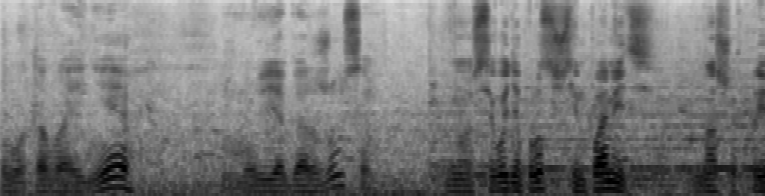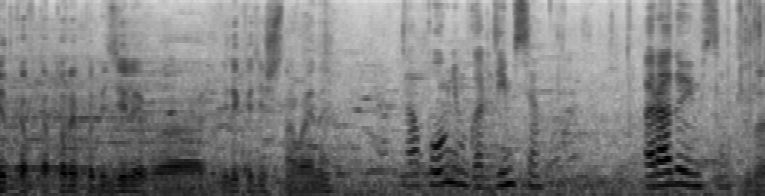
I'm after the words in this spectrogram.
Вот, о войне. Ну, я горжусь им. Но сегодня просто чтим память наших предков, которые победили в э, Великой Отечественной войне. Да, помним, гордимся, радуемся. Да.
